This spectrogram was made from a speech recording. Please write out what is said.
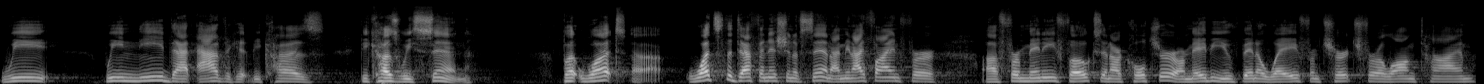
We, we need that advocate because, because we sin. But what, uh, what's the definition of sin? I mean, I find for, uh, for many folks in our culture, or maybe you've been away from church for a long time,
